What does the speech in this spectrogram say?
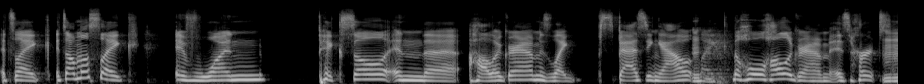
It's like it's almost like if one pixel in the hologram is like spazzing out. Like the whole hologram is hurt somehow.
